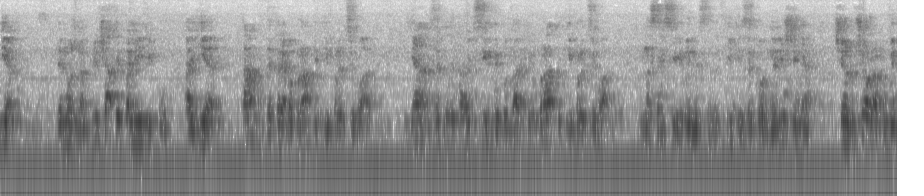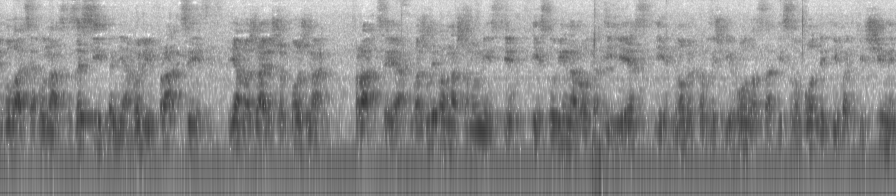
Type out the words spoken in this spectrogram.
Є де можна включати політику, а є там, де треба брати і працювати. Я закликаю всіх депутатів брати і працювати. На сесії винесено тільки законне рішення. Вчора- відбулося у нас засідання голів фракції. Я вважаю, що кожна фракція важлива в нашому місті, і Слуги народу, і ЄС, і нових таблич, і голоса, і свободи, і батьківщини,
